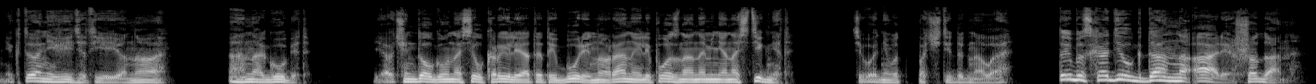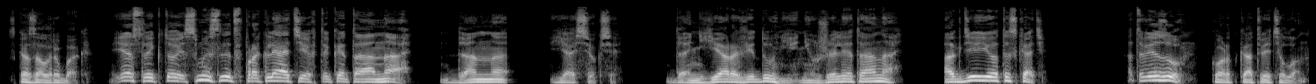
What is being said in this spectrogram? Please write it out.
«Никто не видит ее, но она губит. Я очень долго уносил крылья от этой бури, но рано или поздно она меня настигнет. Сегодня вот почти догнала». «Ты бы сходил к Данна-Аре, Шодан», — сказал рыбак. «Если кто и смыслит в проклятиях, так это она». «Данна...» — я осекся. «Даньяра Ведунья, неужели это она? А где ее отыскать?» «Отвезу», — коротко ответил он.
